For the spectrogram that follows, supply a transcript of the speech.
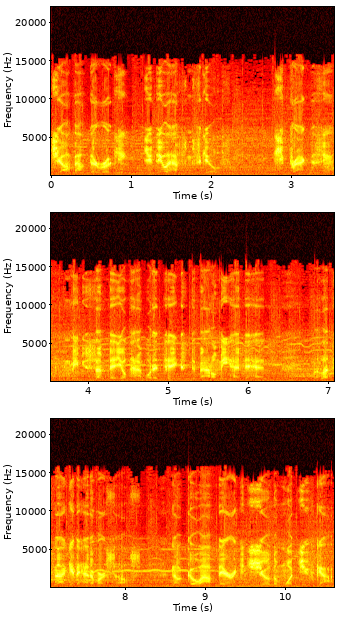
Job out there, rookie. You do have some skills. Keep practicing, and maybe someday you'll have what it takes to battle me head-to-head. But let's not get ahead of ourselves. Now go out there and show them what you've got.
